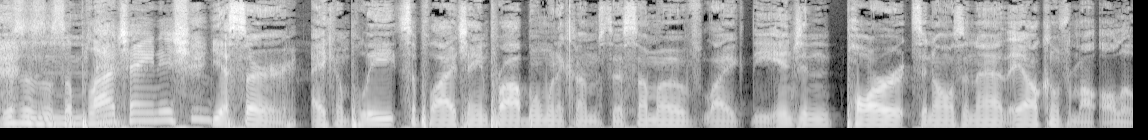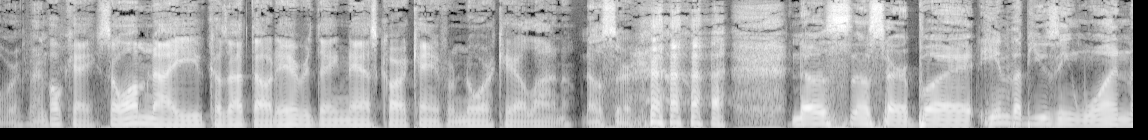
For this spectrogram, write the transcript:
This is a supply mm. chain issue? yes, sir. A complete supply chain problem when it comes to some of like the engine parts and all this and that. They all come from all, all over, man. Okay, so I'm naive because I thought everything NASCAR came from North Carolina. No, sir. no, no, sir. But he ended up using one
